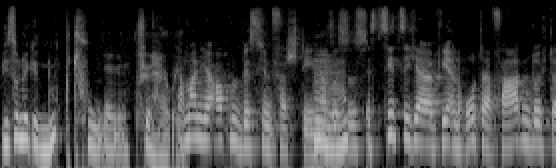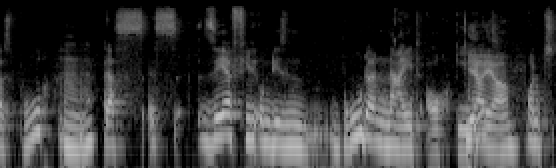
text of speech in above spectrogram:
wie so eine Genugtuung für Harry. Kann man ja auch ein bisschen verstehen. Mhm. Also es, ist, es zieht sich ja wie ein roter Faden durch das Buch, Mhm. dass es sehr viel um diesen Bruderneid auch geht. Ja, ja. Und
